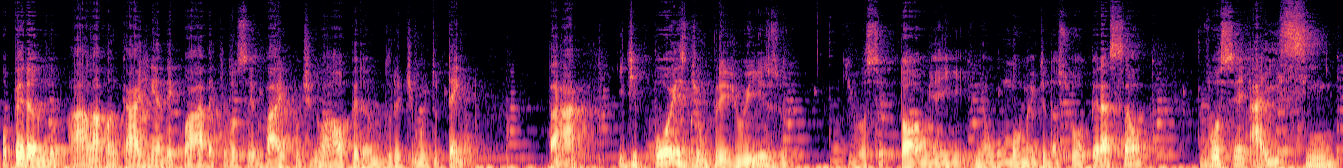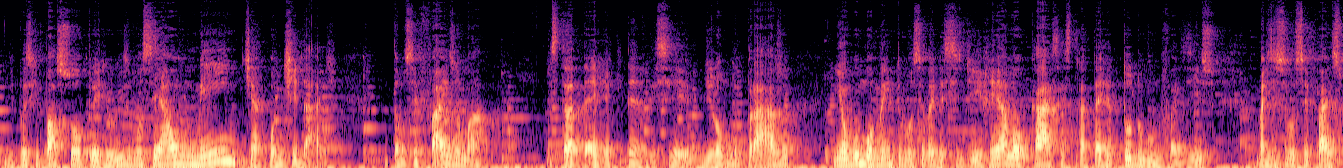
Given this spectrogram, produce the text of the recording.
operando a alavancagem adequada que você vai continuar operando durante muito tempo, tá? E depois de um prejuízo que você tome aí em algum momento da sua operação, você aí sim, depois que passou o prejuízo, você aumente a quantidade. Então você faz uma estratégia que deve ser de longo prazo. Em algum momento você vai decidir realocar essa estratégia, todo mundo faz isso, mas isso você faz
